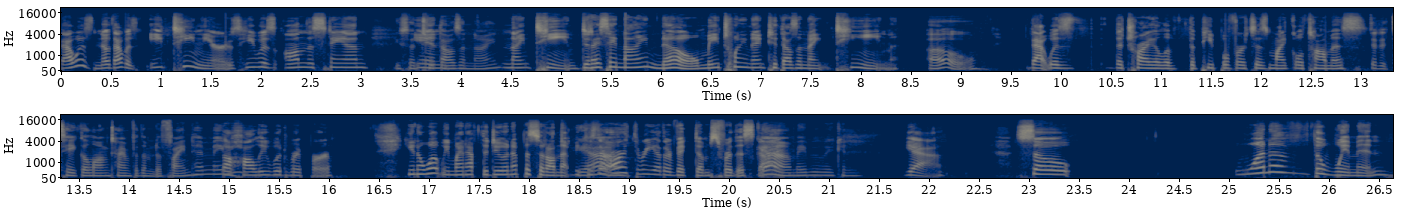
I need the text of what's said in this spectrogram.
That was no, that was eighteen years. He was on the stand. You said in 2009? 19. Did I say nine? No, May 29, 2019. Oh, That was the trial of the people versus Michael Thomas, did it take a long time for them to find him? Maybe the Hollywood Ripper. You know what? We might have to do an episode on that because there are three other victims for this guy. Yeah, maybe we can. Yeah. So one of the women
